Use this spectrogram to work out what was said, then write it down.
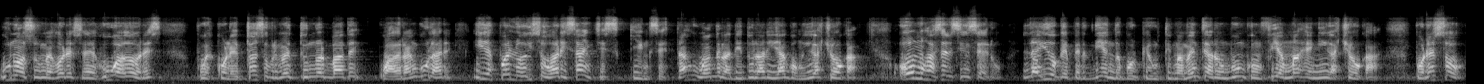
uno de sus mejores eh, jugadores, pues conectó en su primer turno al bate cuadrangular y después lo hizo Gary Sánchez, quien se está jugando la titularidad con Iga Choca. Vamos a ser sinceros, la ha ido que perdiendo porque últimamente Aaron Boone confía más en Iga Choca. Por eso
